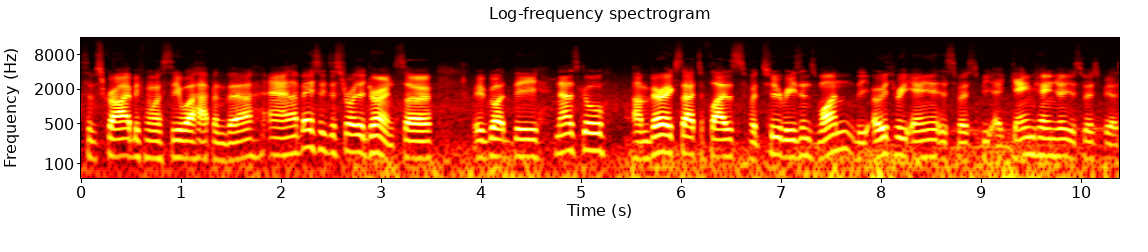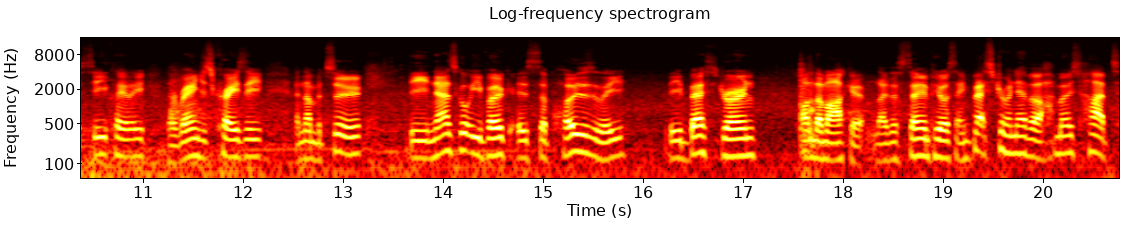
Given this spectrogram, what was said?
Subscribe if you want to see what happened there. And I basically destroyed the drone. So we've got the Nazgul I'm very excited to fly this for two reasons. One, the O3 unit is supposed to be a game changer. You're supposed to be able to see clearly. The range is crazy. And number two, the Nazgul Evoque is supposedly the best drone on the market. Like there's so many people saying best drone ever, most hyped,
